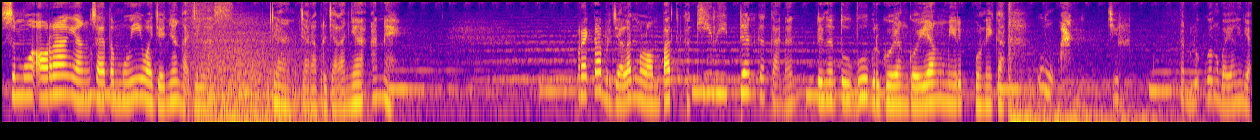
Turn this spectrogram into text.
Semua orang yang saya temui wajahnya nggak jelas dan cara berjalannya aneh. Mereka berjalan melompat ke kiri dan ke kanan dengan tubuh bergoyang-goyang mirip boneka. Uh, anjir. Ntar dulu gue ngebayangin ya.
